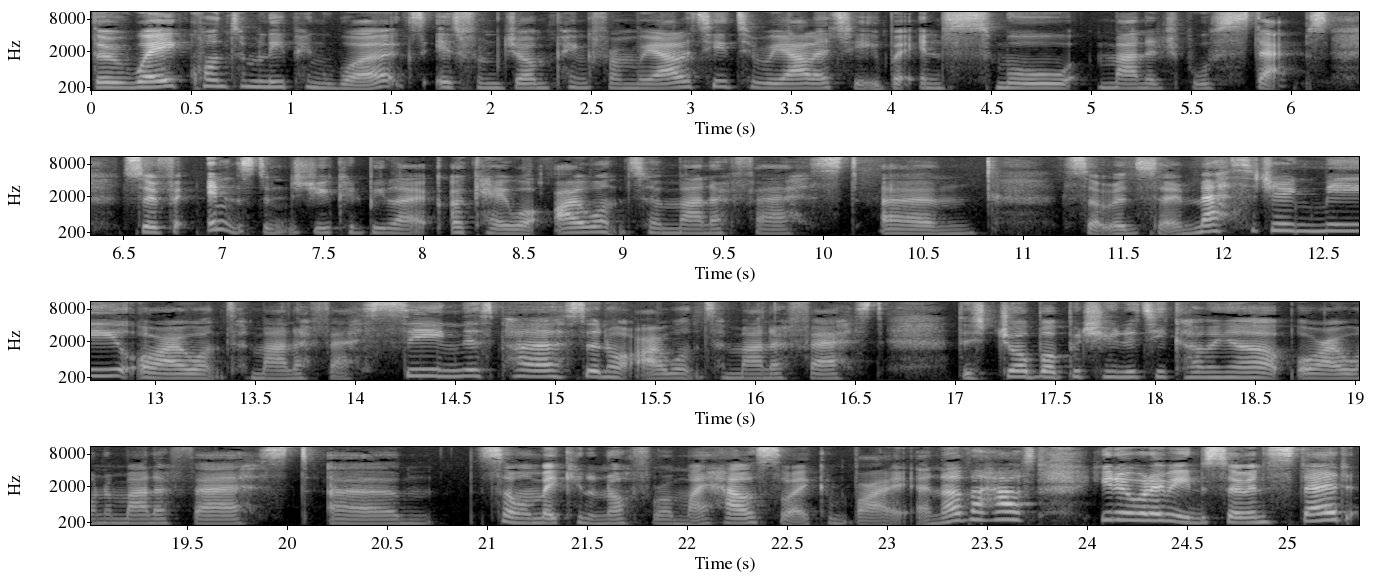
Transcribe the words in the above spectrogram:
The way quantum leaping works is from jumping from reality to reality, but in small, manageable steps. So, for instance, you could be like, okay, well, I want to manifest um, so and so messaging me, or I want to manifest seeing this person, or I want to manifest this job opportunity coming up, or I want to manifest um, someone making an offer on my house so I can buy another house. You know what I mean? So instead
